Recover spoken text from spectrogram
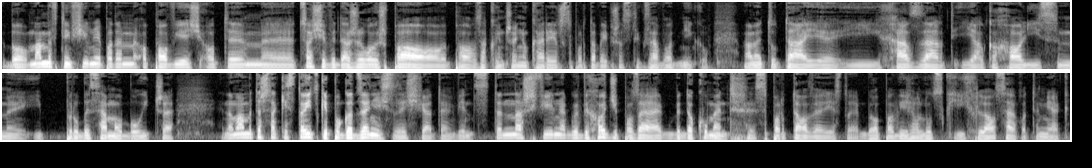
bo mamy w tym filmie potem opowieść o tym, e, co się wydarzyło już po, po zakończeniu kariery sportowej przez tych zawodników. Mamy tutaj i hazard, i alkoholizm, i próby samobójcze no mamy też takie stoickie pogodzenie się ze światem, więc ten nasz film jakby wychodzi poza jakby dokument sportowy, jest to jakby opowieść o ludzkich losach, o tym jak,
